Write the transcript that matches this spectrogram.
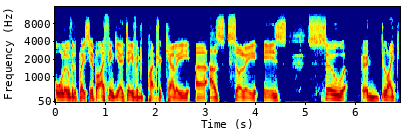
all over the place here, but I think yeah, David Patrick Kelly uh, as Sully is so uh, like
